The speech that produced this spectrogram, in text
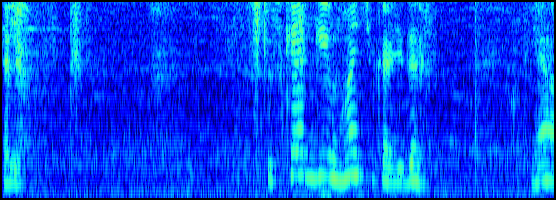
हेलो। उसके आगे वहाँ चिका इधर? यहाँ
